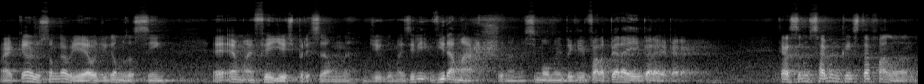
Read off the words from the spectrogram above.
arcanjo São Gabriel, digamos assim, é, é uma feia expressão, né? Digo, mas ele vira macho, né? Nesse momento aqui, ele fala: Peraí, peraí, peraí. Cara, você não sabe com quem está falando.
